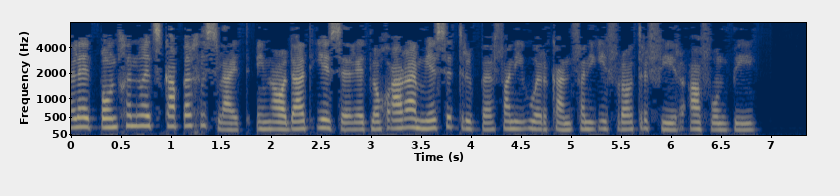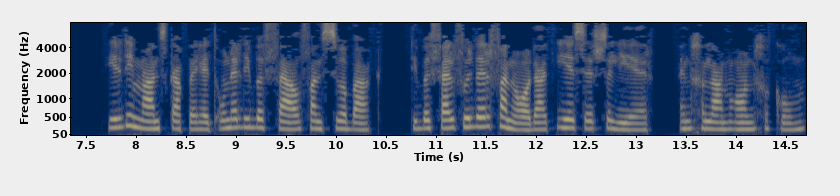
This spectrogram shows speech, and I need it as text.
Hulle het bondgenootskappe gesluit en nadat Eser het nog Arameese troepen van die oorkant van die Ifrat rivier af ontbied. Hierdie manskappe het onder die bevel van Sobak, die bevelvoerder van Hadad Eeserse leer, in gelam aangekom.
